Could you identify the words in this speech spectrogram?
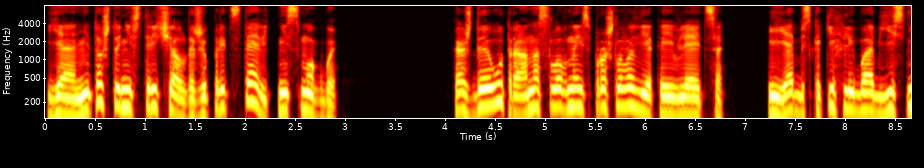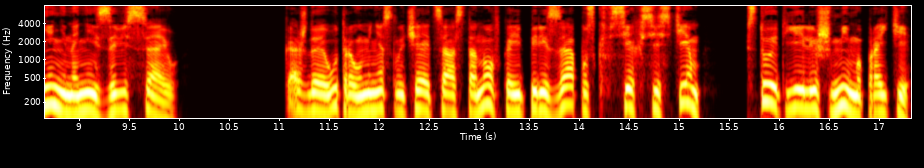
я не то что не встречал, даже представить не смог бы. Каждое утро она словно из прошлого века является, и я без каких-либо объяснений на ней зависаю. Каждое утро у меня случается остановка и перезапуск всех систем, стоит ей лишь мимо пройти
